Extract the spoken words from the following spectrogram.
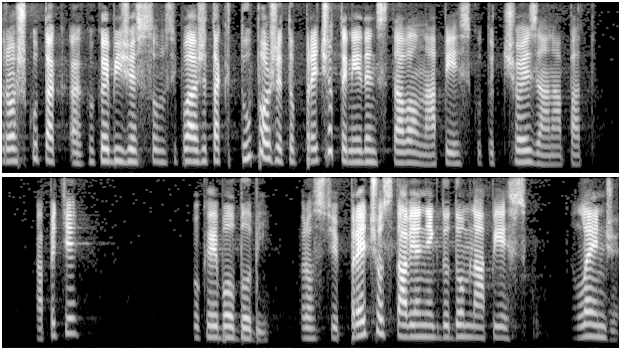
trošku tak, ako keby, že som si povedala, že tak tupo, že to prečo ten jeden stával na piesku, to čo je za nápad? Chápete? Ako keby bol blbý. Proste, prečo stavia niekto dom na piesku? Lenže,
